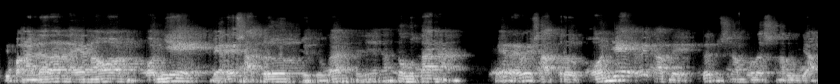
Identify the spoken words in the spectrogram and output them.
di Pangandaran ayah naon, konje, beres satu gitu kan, jadinya kan kehutanan. RW satu onje WKB itu bisa mulai ngerujak.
